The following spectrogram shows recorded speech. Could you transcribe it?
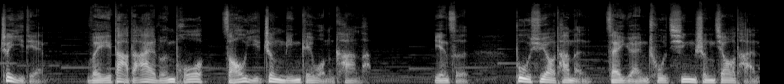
这一点。伟大的爱伦坡早已证明给我们看了，因此不需要他们在远处轻声交谈，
